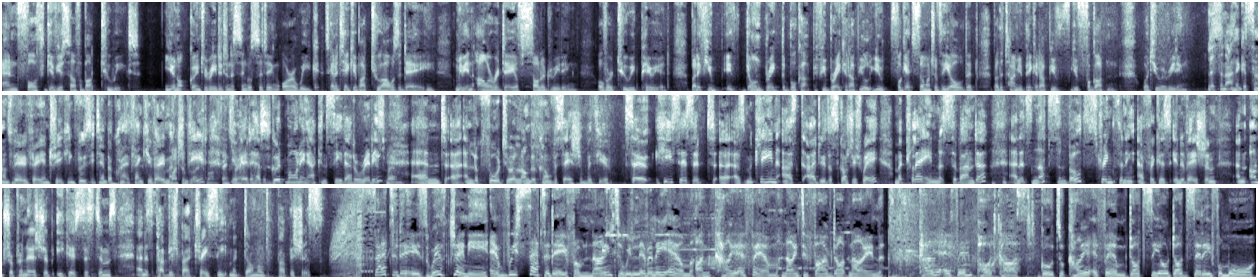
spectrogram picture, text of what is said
and fourth, give yourself about two weeks you're not going to read it in a single sitting or a week. It's going to take you about two hours a day, maybe an hour a day of solid reading over a two week period. But if you if don't break the book up, if you break it up, you'll you forget so much of the old that by the time you pick it up, you've you've forgotten what you were reading. Listen, I think it sounds very, very intriguing. Vusi Thembekwayo, thank you very much, much indeed. Obliged, You're going to have us. a good morning. I can see that already. Yes, ma'am. And, uh, and look forward to a longer conversation with you. So he says it uh, as McLean. I, I, do the Scottish way. McLean Sibanda. and it's nuts and bolts strengthening Africa's innovation and entrepreneurship ecosystems. And it's published by Tracey McDonald Publishers. Saturdays with Jenny. Every Saturday from 9 to 11 a.m. on Kaya FM 95.9. Kaya FM podcast. Go to kayafm.co.za for more.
